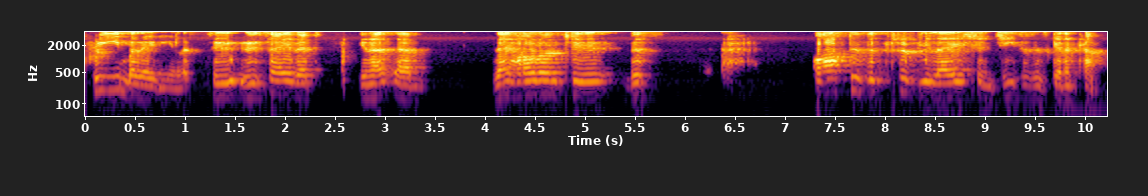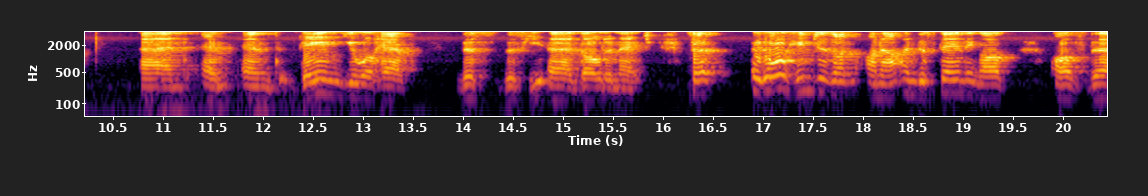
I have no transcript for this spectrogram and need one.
pre-millennialists who, who say that you know um, they hold on to this after the tribulation Jesus is going to come and and and then you will have this this uh, golden age. So it all hinges on on our understanding of of the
